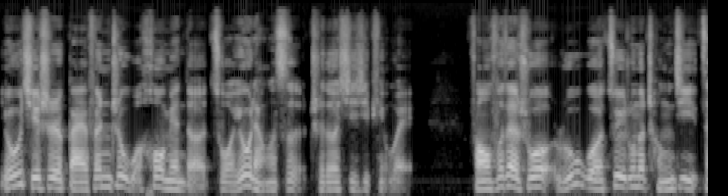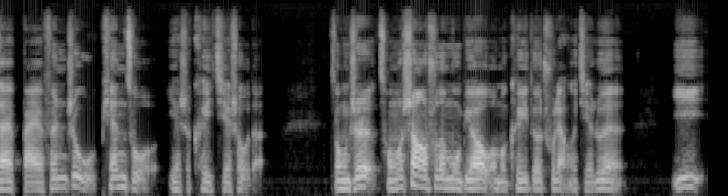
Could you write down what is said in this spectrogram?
尤其是百分之五后面的“左右”两个字，值得细细品味，仿佛在说，如果最终的成绩在百分之五偏左，也是可以接受的。总之，从上述的目标，我们可以得出两个结论。一，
